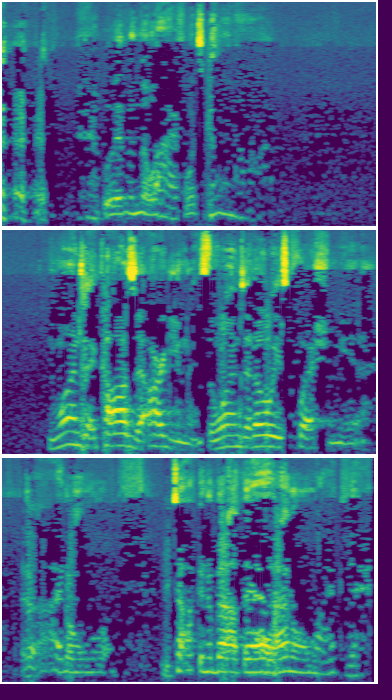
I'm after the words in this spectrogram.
living the life. What's going on? The ones that cause the arguments, the ones that always question you. Uh, I don't you're talking about that, I don't like that.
